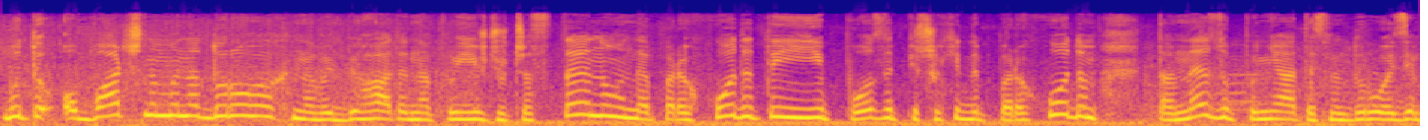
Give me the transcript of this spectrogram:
бути обачними на дорогах, не вибігати на проїжджу частину, не переходити її поза пішохідним переходом та не зупинятись на дорозі.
